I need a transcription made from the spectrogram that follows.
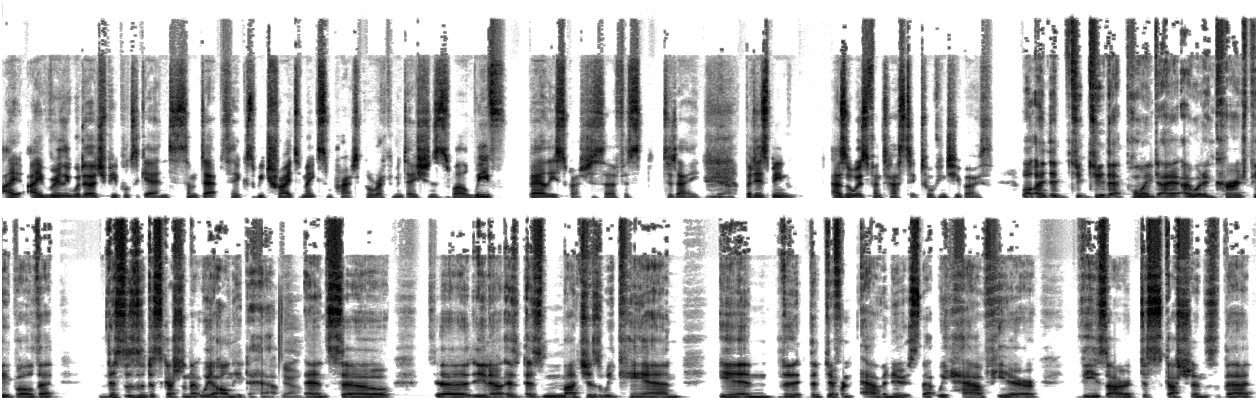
I, I really would urge people to get into some depth here because we tried to make some practical recommendations as well. We've barely scratched the surface today, yeah. but it's been, as always, fantastic talking to you both. Well, to, to that point, I, I would encourage people that this is a discussion that we all need to have. Yeah. And so, uh, you know, as, as much as we can in the, the different avenues that we have here, these are discussions that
